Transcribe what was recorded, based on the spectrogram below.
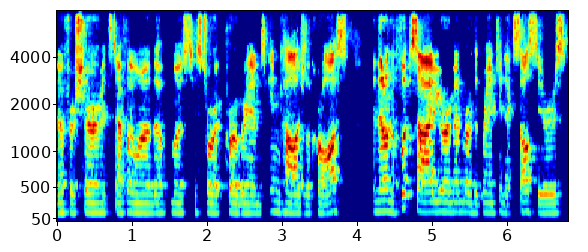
No, for sure. It's definitely one of the most historic programs in college lacrosse. And then on the flip side, you're a member of the Brampton Excelsiors.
